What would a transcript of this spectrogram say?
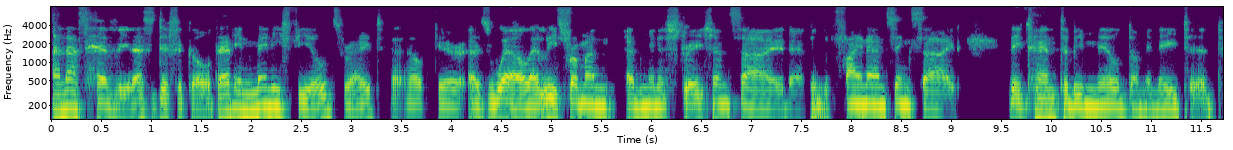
And that's heavy, that's difficult. And in many fields, right, uh, healthcare as well, at least from an administration side and in the financing side, they tend to be male dominated.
